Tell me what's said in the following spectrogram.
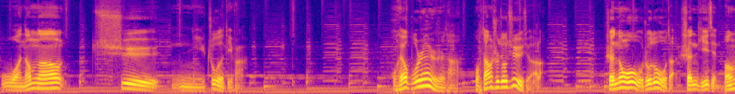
我能不能去你住的地方？我又不认识他，我当时就拒绝了。沈东武捂住肚子，身体紧绷。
